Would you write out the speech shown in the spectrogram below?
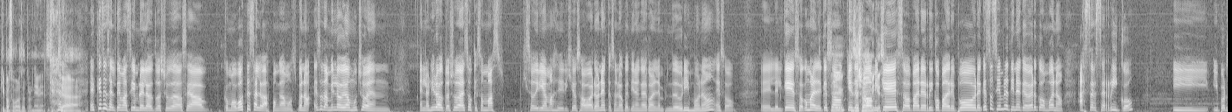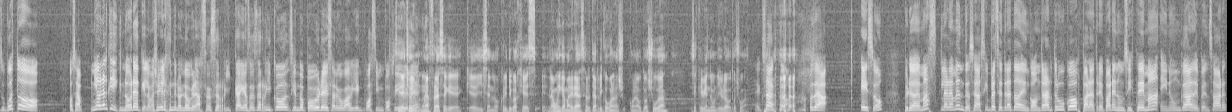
¿qué pasó con los otros nenes? O sea, Es que ese es el tema siempre de la autoayuda, o sea, como vos te salvás, pongamos. Bueno, eso también lo veo mucho en, en los libros de autoayuda, esos que son más, yo diría más dirigidos a varones, que son los que tienen que ver con el emprendedurismo, ¿no? Eso. El del queso, ¿cómo era el del queso? Eh, ¿Quién se ha llevado mi queso? Padre rico, padre pobre. Que eso siempre tiene que ver con, bueno, hacerse rico. Y, y por supuesto, o sea, ni hablar que ignora que la mayoría de la gente no logra hacerse rica y hacerse rico siendo pobre es algo más bien cuasi sí, imposible. de hecho hay una frase que, que dicen los críticos que es eh, la única manera de hacerte rico con la, con la autoayuda es escribiendo un libro de autoayuda. Exacto. O sea, eso. Pero además, claramente, o sea, siempre se trata de encontrar trucos para trepar en un sistema y nunca de pensar,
